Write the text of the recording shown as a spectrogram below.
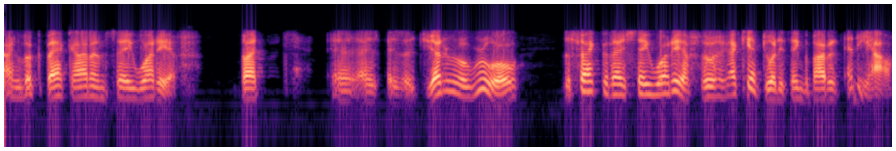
I look back on and say, "What if?" But uh, as, as a general rule, the fact that I say "What if," I can't do anything about it anyhow.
